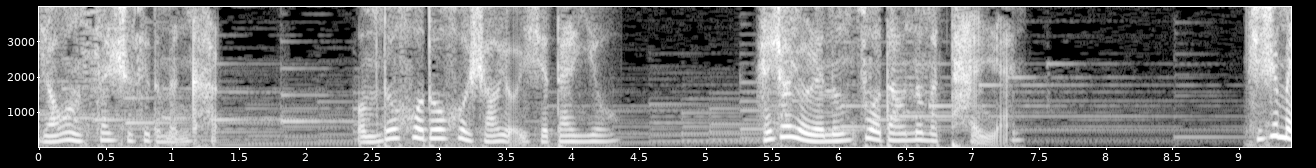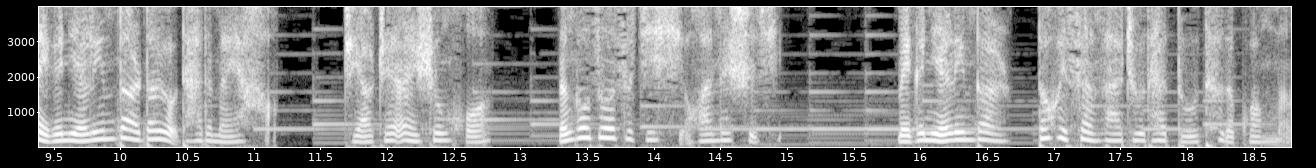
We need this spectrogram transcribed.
遥望三十岁的门槛我们都或多或少有一些担忧，很少有人能做到那么坦然。其实每个年龄段都有它的美好，只要真爱生活，能够做自己喜欢的事情，每个年龄段都会散发出它独特的光芒。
